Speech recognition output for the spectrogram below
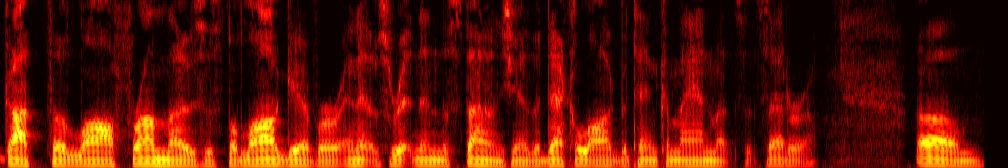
got the law from Moses, the lawgiver, and it was written in the stones, you know, the Decalogue, the Ten Commandments, etc. Um,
